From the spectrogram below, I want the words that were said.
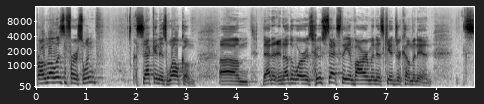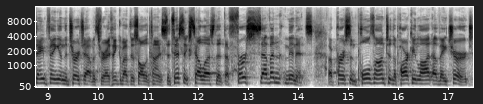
promo is the first one. Second is welcome. Um, that, in other words, who sets the environment as kids are coming in? Same thing in the church atmosphere. I think about this all the time. Statistics tell us that the first seven minutes a person pulls onto the parking lot of a church,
